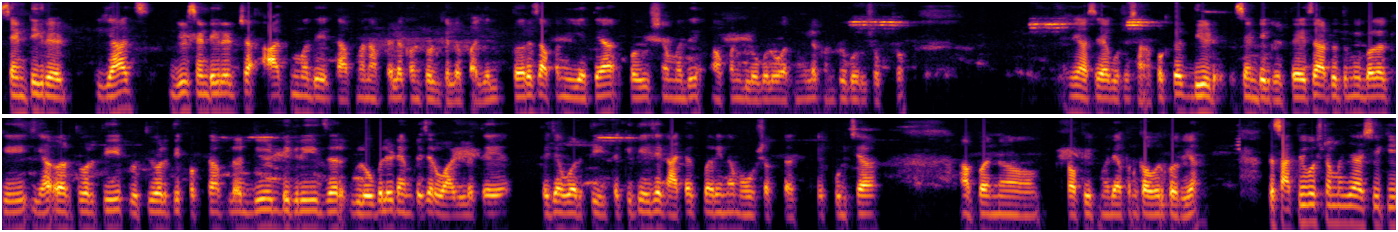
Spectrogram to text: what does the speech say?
सेंटीग्रेड याच दीड सेंटीग्रेडच्या आतमध्ये तापमान आपल्याला कंट्रोल केलं पाहिजे. तरच आपण येत्या भविष्यामध्ये आपण ग्लोबल वॉर्मिंगला कंट्रोल करू शकतो. हे असं या गोष्टी सांगा. फक्त दीड सेंटीग्रेड. तर याचा अर्थ तुम्ही बघा की या अर्थवरती पृथ्वीवरती फक्त आपलं दीड डिग्री जर ग्लोबली टेम्परेचर वाढलं ते त्याच्यावरती तर किती याचे घातक परिणाम होऊ शकतात हे पुढच्या आपण टॉपिकमध्ये आपण कव्हर करूया. तर सातवी गोष्ट म्हणजे अशी की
